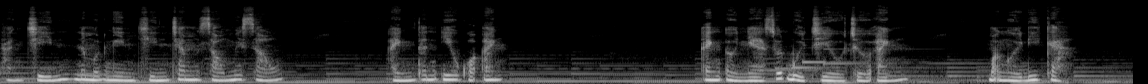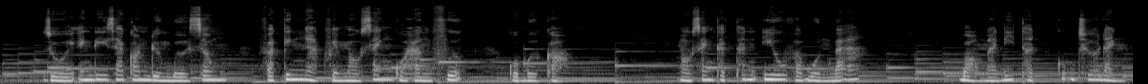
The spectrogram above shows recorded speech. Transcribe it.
Tháng 9 năm 1966 Ánh thân yêu của anh anh ở nhà suốt buổi chiều chờ ánh. Mọi người đi cả. Rồi anh đi ra con đường bờ sông và kinh ngạc về màu xanh của hàng phượng, của bờ cỏ. Màu xanh thật thân yêu và buồn bã. Bỏ mà đi thật cũng chưa đành.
